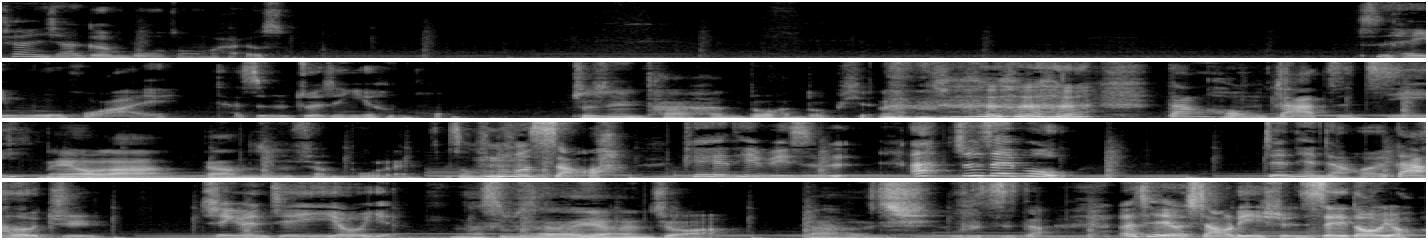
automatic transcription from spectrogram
看一下跟播中的还有什么？是黑木华哎、他是不是最近也很红？最近太很多很多片，当红炸子鸡没有啦，刚刚就是全部嘞。怎么那么少啊？KKTV 是不是啊？就是这一部菅田将晖大合剧，新垣结衣有演，那是不是要演很久啊？大合剧，不知道，而且有小栗旬，谁都有。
